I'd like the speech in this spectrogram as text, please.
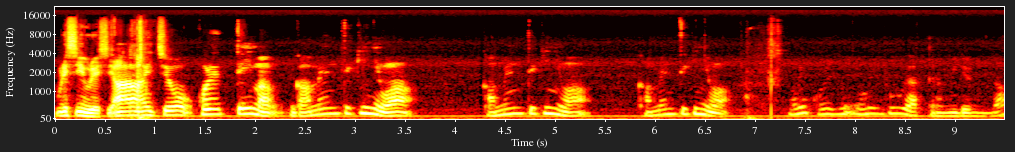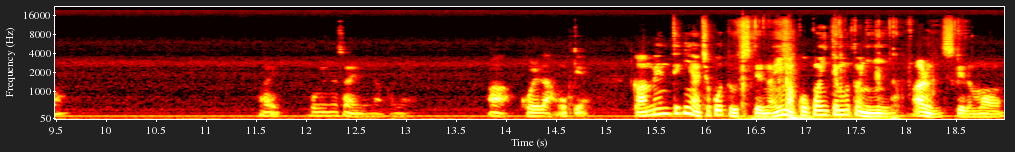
嬉しい嬉しい。ああ、一応、これって今、画面的には、画面的には、画面的には、あれ？これ、俺どうやったら見れるんだ？はい。ごめんなさいね、なんかね。あ、これだ。OK。画面的にはちょこっと映ってるのは、今ここに手元にあるんですけども、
